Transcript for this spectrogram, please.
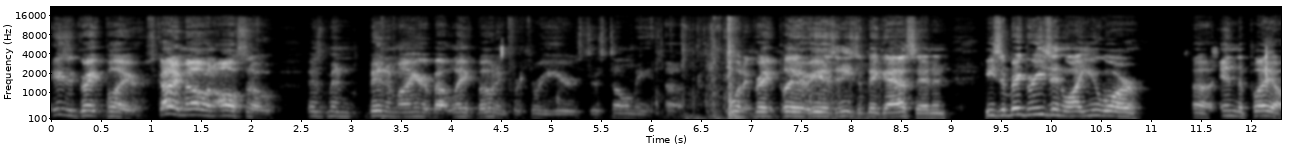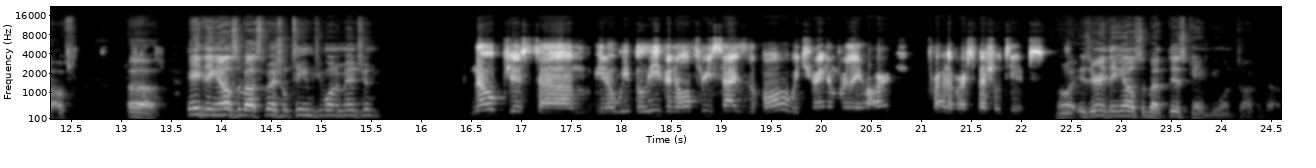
he's a great player. Scotty Melvin also has been been in my ear about Leif Bowden for three years, just telling me uh, what a great player he is, and he's a big asset, and he's a big reason why you are uh, in the playoffs. Uh, anything else about special teams you want to mention? Nope, just um, you know we believe in all three sides of the ball. We train them really hard. And proud of our special teams. Well, is there anything else about this game you want to talk about?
